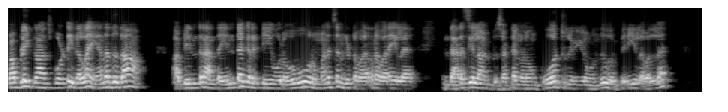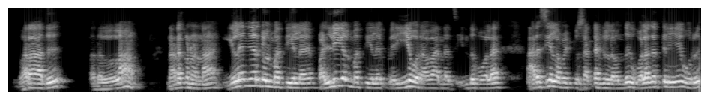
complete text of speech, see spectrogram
பப்ளிக் டிரான்ஸ்போர்ட் இதெல்லாம் எனது தான் அப்படின்ற அந்த இன்டகிரிட்டி ஒரு ஒவ்வொரு மனுஷன்கிட்ட வர்ற வரையில இந்த அரசியலமைப்பு சட்டங்களும் கோர்ட் ரிவ்யூ வந்து ஒரு பெரிய லெவல்ல வராது. அதெல்லாம் நடக்கணும்னா இளைஞர்கள் மத்தியில பள்ளிகள் மத்தியில பெரிய ஒரு அவேர்னஸ் இந்த போல அரசியல் அமைப்பு சட்டங்கள்ல வந்து உலகத்திலேயே ஒரு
